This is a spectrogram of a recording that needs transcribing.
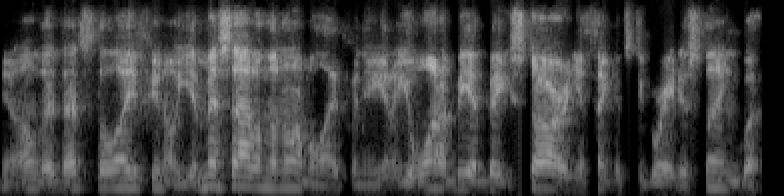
you know, that, that's the life, you know, you miss out on the normal life when you, you know, you want to be a big star and you think it's the greatest thing. But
